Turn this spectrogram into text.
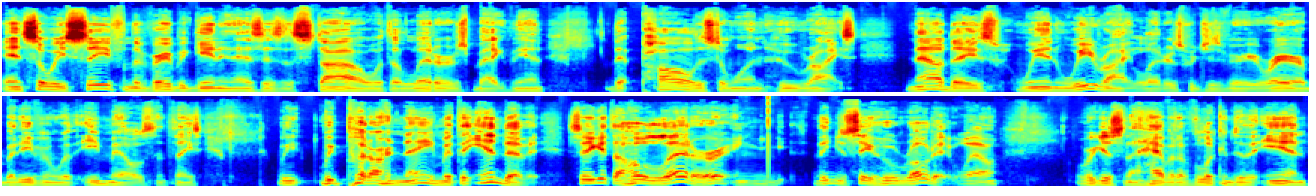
And so we see from the very beginning, as is the style with the letters back then, that Paul is the one who writes. Nowadays, when we write letters, which is very rare, but even with emails and things, we, we put our name at the end of it. So you get the whole letter and then you see who wrote it. Well, we're just in the habit of looking to the end.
